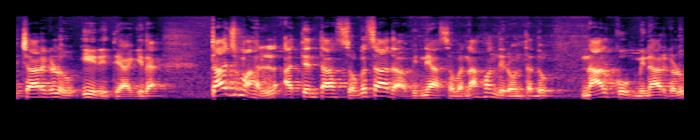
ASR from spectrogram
ವಿಚಾರಗಳು ಈ ರೀತಿಯಾಗಿದೆ. ತಾಜ್ ಮಹಲ್ ಅತ್ಯಂತ ಸೊಗಸಾದ ವಿನ್ಯಾಸವನ್ನ ಹೊಂದಿರುವಂಥದ್ದು. ನಾಲ್ಕು ಮಿನಾರ್ಗಳು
